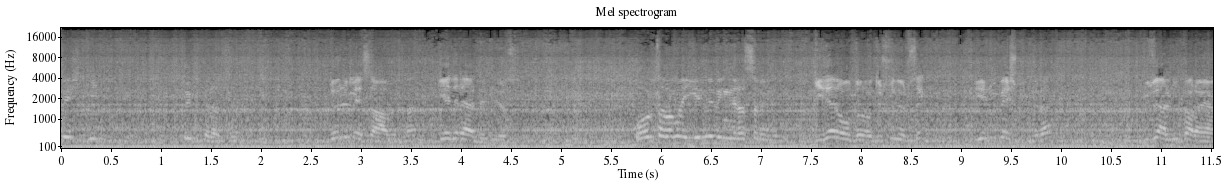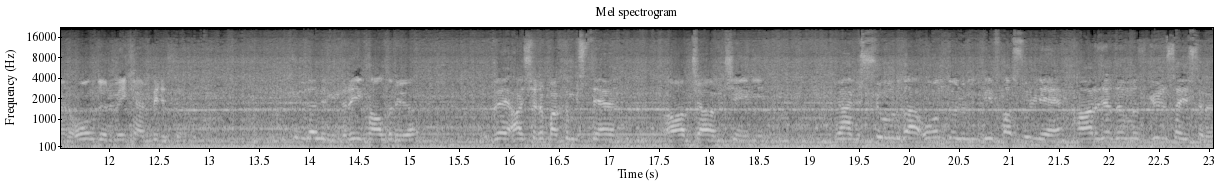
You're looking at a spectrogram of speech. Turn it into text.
45 bin Türk lirası dönüm hesabından gelir elde ediyoruz. Ortalama 20 bin lirasının gider olduğunu düşünürsek 25 bin lira güzel bir para yani 10 dönüm birisi 250 bin lirayı kaldırıyor ve aşırı bakım isteyen yapacağı bir şey değil. Yani şurada 10 dönüm bir fasulye harcadığımız gün sayısını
